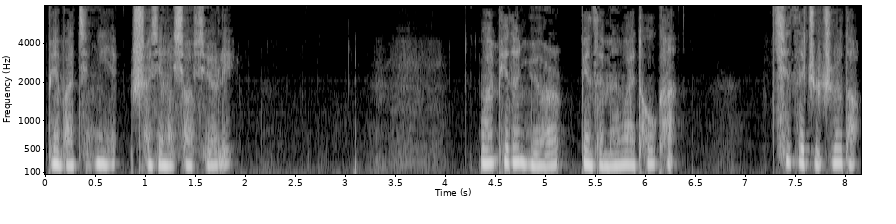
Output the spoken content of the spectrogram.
便把精液射进了小穴里。顽皮的女儿便在门外偷看，妻子只知道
